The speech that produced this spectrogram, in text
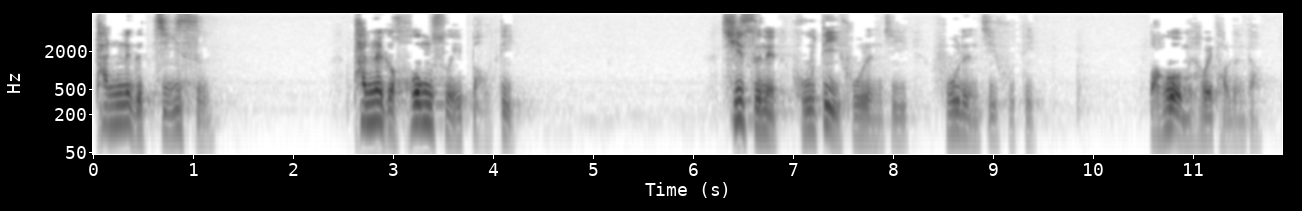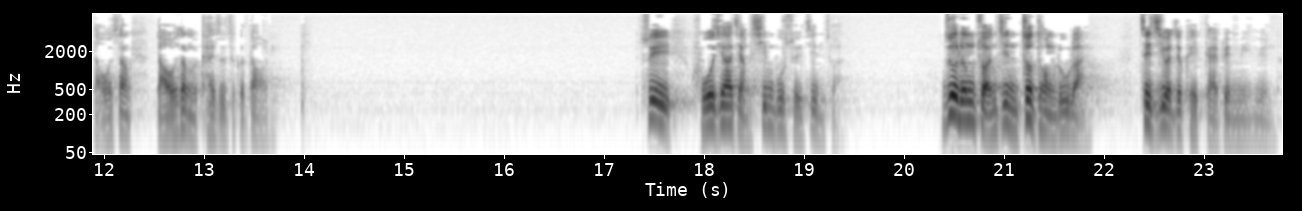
贪那个吉时，贪那个风水宝地？其实呢，福地福人机，福人机福地。往后我们还会讨论到导上，导上有开示这个道理。所以佛家讲心不随境转，若能转境，则同如来。这句话就可以改变命运了。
